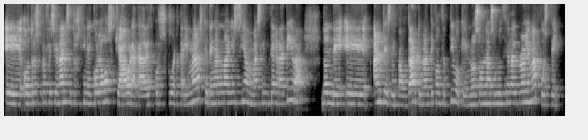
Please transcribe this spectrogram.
eh, otros profesionales, otros ginecólogos que ahora cada vez por suerte hay más, que tengan una visión más integrativa, donde antes de pautarte un anticonceptivo que no son la solución al problema, pues te,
